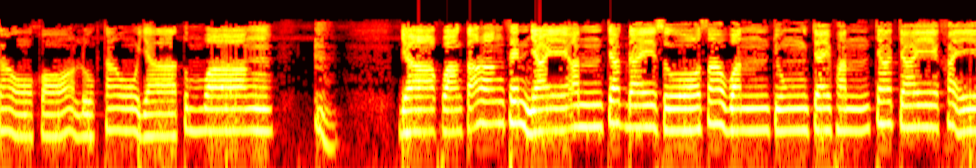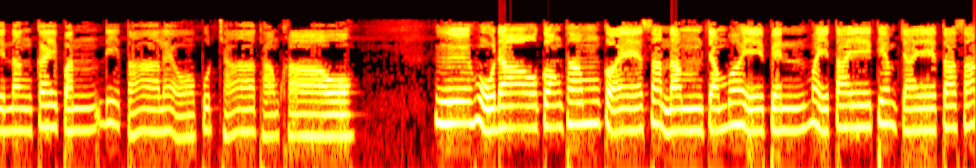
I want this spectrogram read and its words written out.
เก้าขอลูกเต้าอย่าตุ้มวาง อย่าขวางตางเส้นใหญ่อันจักใดสู่สาวันจุงใจพันจะใจไข่นังไก่ปันดีตาแล้วพุทธาถามข่าวคือหูดาวกองทำก่อยสนำจำไว้เป็นไม่ไตเตรียมใจตาสา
